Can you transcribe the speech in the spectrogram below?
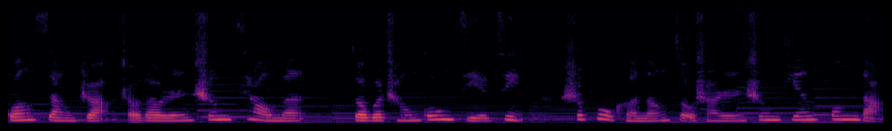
光想着找到人生窍门，走个成功捷径，是不可能走上人生巅峰的。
